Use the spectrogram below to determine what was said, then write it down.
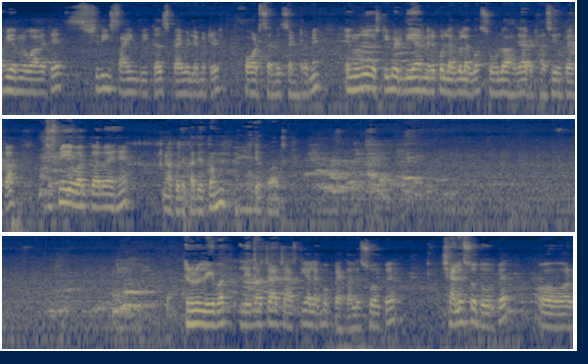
अभी हम लोग आ गए थे Shri Sai vehicles private limited fort service centre में। इन्होंने जो एस्टीमेट दिया है, मेरे को लगभग लगभग सोलह हज़ार अठासी रुपये का, जिसमें ये वर्क कर रहे हैं। मैं आपको दिखा देता हूँ। देखो आप। इन्होंने लेबर लेबर चार्ज चार्ज किया लगभग पैंतालीस सौ रुपये छियालीस सौ दो रुपये और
